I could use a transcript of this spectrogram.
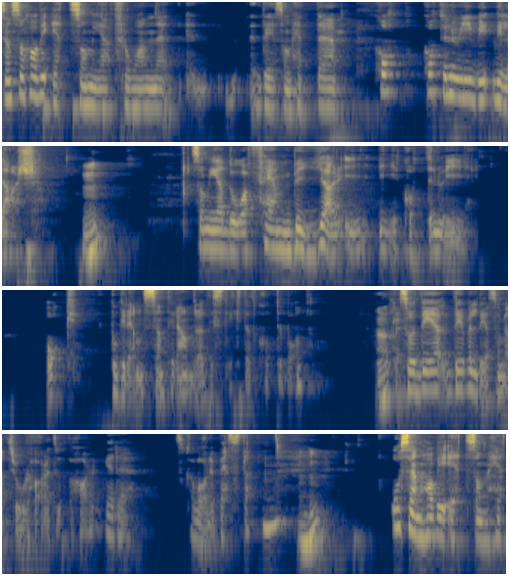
Sen så har vi ett som är från eh, det som hette Cot- Cotonui Vi- Village. Mm. Som är då fem byar i, i Cotonui och på gränsen till det andra distriktet, Cottebon. Ja, Okej. Så det, det är väl det som jag tror har, har, är det, ska vara det bästa. Mhm. Och sen har vi ett som hette,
